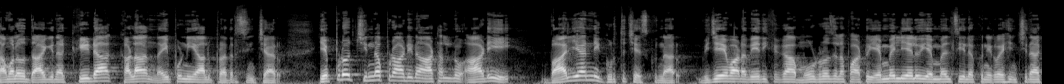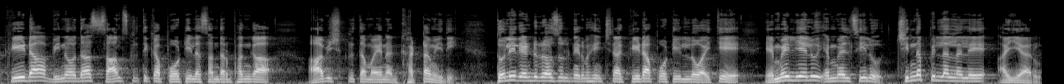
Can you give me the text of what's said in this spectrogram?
తమలో దాగిన క్రీడా కళా నైపుణ్యాలు ప్రదర్శించారు. ఎప్పుడో చిన్నప్పుడు ఆడిన ఆటలను ఆడి బాల్యాన్ని గుర్తు చేసుకున్నారు. విజయవాడ వేదికగా మూడు రోజుల పాటు ఎమ్మెల్యేలు ఎమ్మెల్సీలకు నిర్వహించిన క్రీడా వినోద సాంస్కృతిక పోటీల సందర్భంగా ఆవిష్కృతమైన ఘట్టం ఇది. తొలి రెండు రోజులు నిర్వహించిన క్రీడా పోటీల్లో అయితే ఎమ్మెల్యేలు ఎమ్మెల్సీలు చిన్నపిల్లలలే అయ్యారు.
